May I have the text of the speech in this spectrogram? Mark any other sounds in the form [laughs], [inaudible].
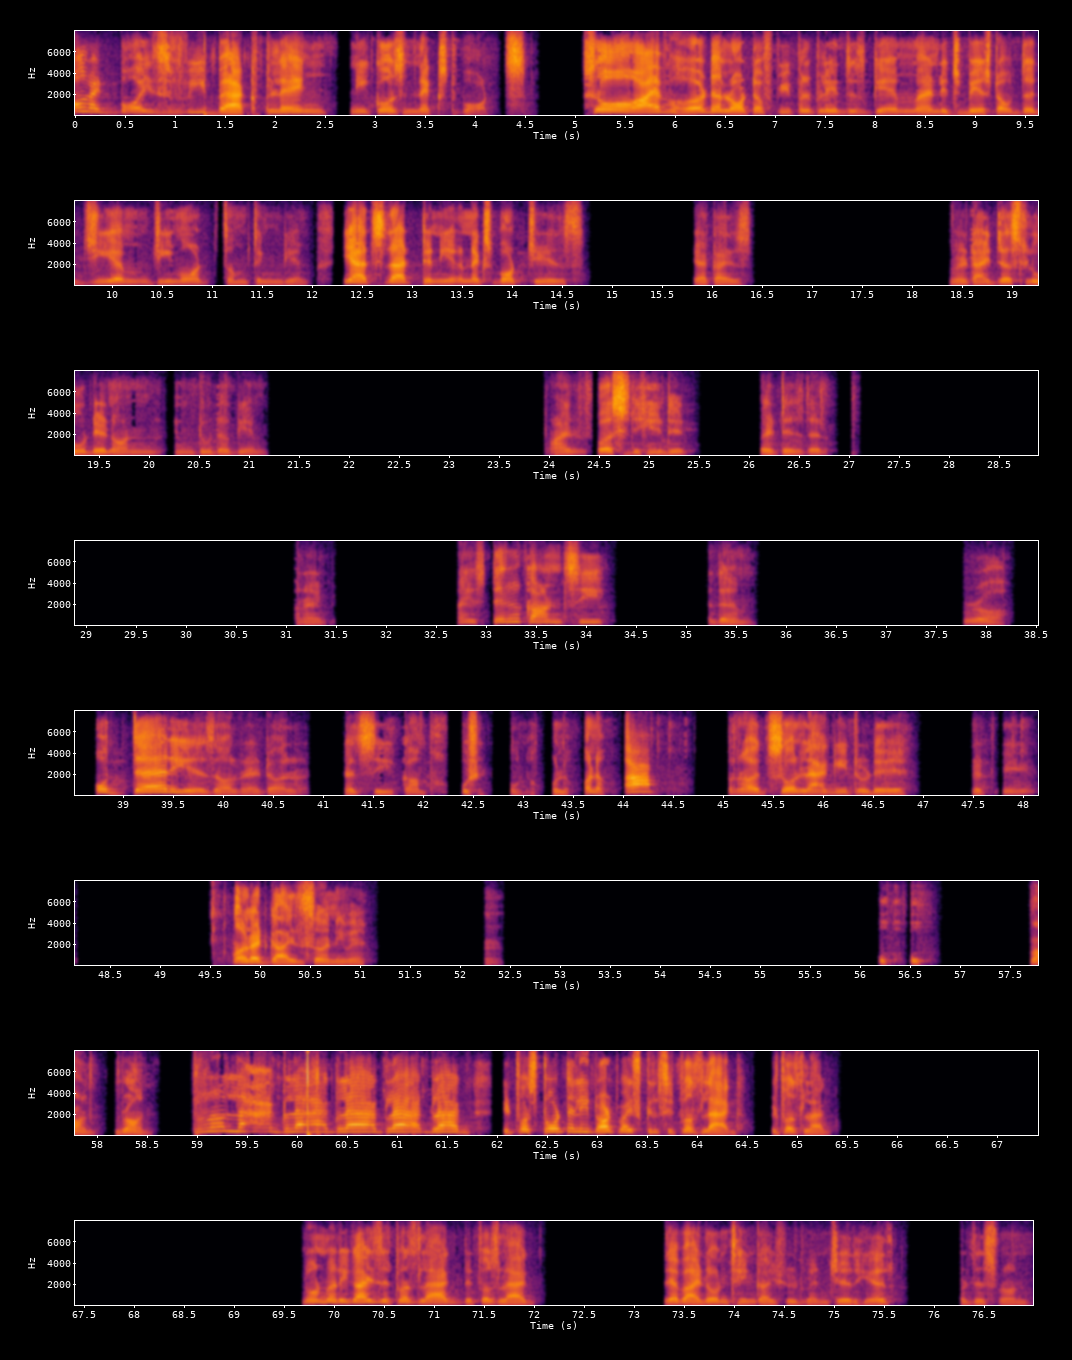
Alright, boys, we back playing Nico's Next Bots. So, I've heard a lot of people play this game and it's based off the GM Gmod something game. Yeah, it's that Ne- Next Bot Chase. Yeah, guys. Wait, I just loaded on into the game. I first [laughs] needed. Wait, is there. I still can't see them. Bruh. Oh, there he is. Alright, alright. Let's see. Come. Oh shit. Oh no. Oh no. Oh no. Ah! Bruh, it's so laggy today. Let me. Alright, guys. So, anyway. Oh, oh. Run, run. Lag, lag, lag, lag, lag. It was totally not my skills. It was lag. It was lag. Don't worry, guys. It was lagged. It was lag. Yeah, but I don't think I should venture here or just run.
